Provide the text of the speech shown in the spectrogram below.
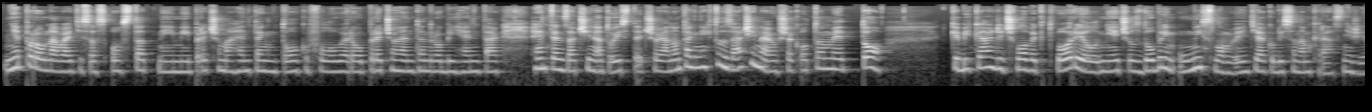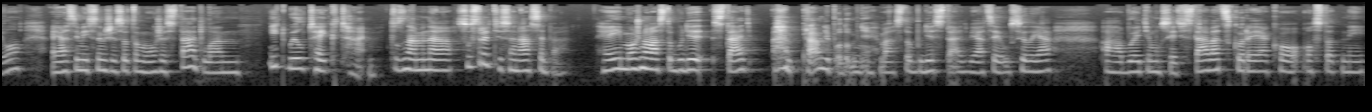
Neporovnávajte sa s ostatnými, prečo má henten toľko followerov, prečo henten robí hentak, henten začína to isté čo ja. No tak nech to začínajú, však o tom je to. Keby každý človek tvoril niečo s dobrým úmyslom, viete, ako by sa nám krásne žilo? A ja si myslím, že sa to môže stať, len it will take time. To znamená, sústredte sa na seba. Hej, možno vás to bude stať, pravdepodobne vás to bude stať viacej úsilia a budete musieť vstávať skorej ako ostatní.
